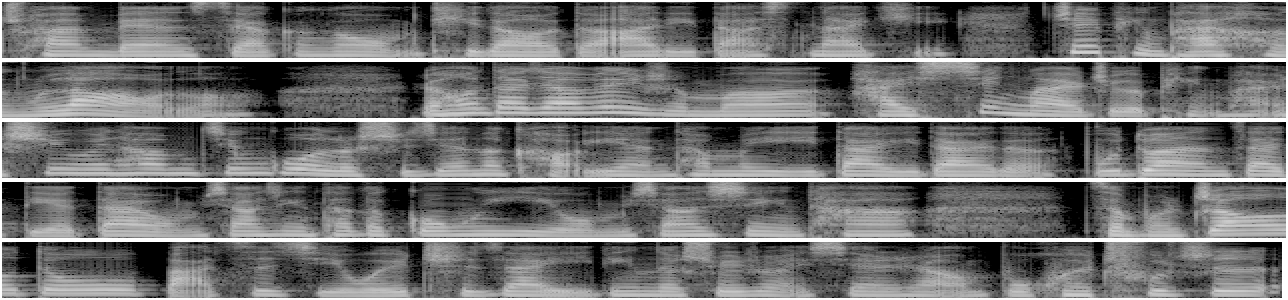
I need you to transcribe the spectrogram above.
穿 Vans 啊，刚刚我们提到的阿迪达斯、Nike 这些品牌很老了，然后大家为什么还信赖这个品牌？是因为他们经过了时间的考验，他们一代一代的不断在迭代。我们相信它的工艺，我们相信它怎么着都把自己维持在一定的水准线上，不会出之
